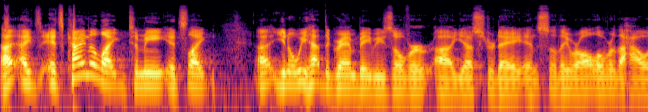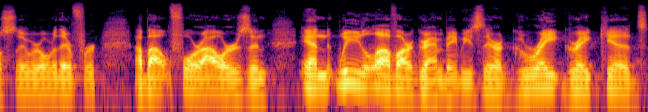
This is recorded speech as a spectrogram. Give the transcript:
I, I, it's kind of like, to me, it's like, uh, you know, we had the grandbabies over uh, yesterday, and so they were all over the house. They were over there for about four hours, and and we love our grandbabies. They're great, great kids,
